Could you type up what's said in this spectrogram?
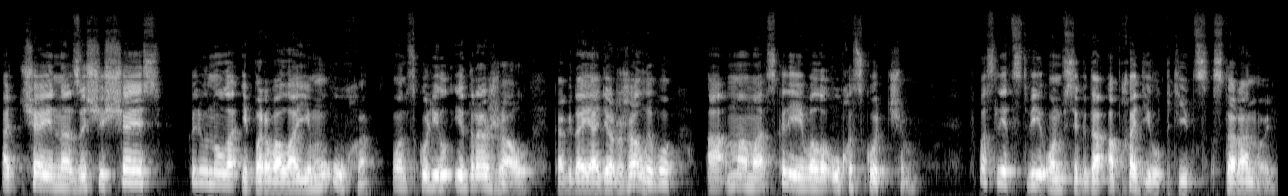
отчаянно защищаясь, клюнула и порвала ему ухо. Он скулил и дрожал, когда я держал его, а мама склеивала ухо скотчем. Впоследствии он всегда обходил птиц стороной.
